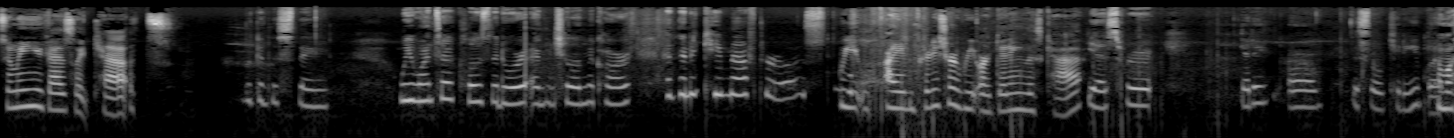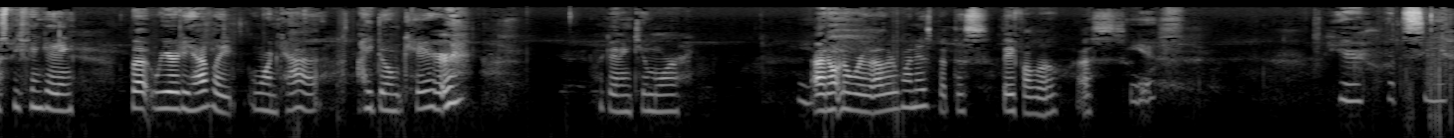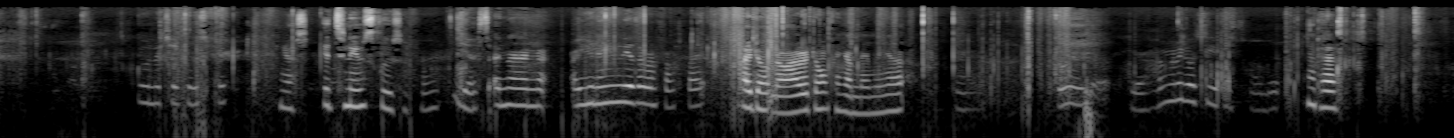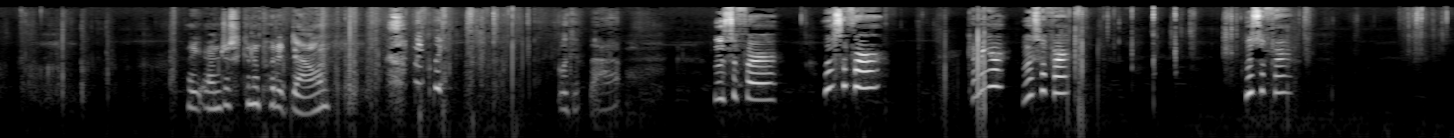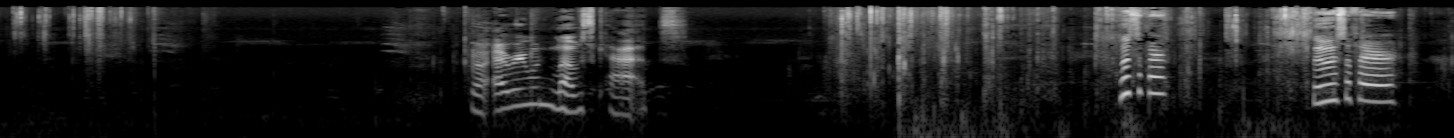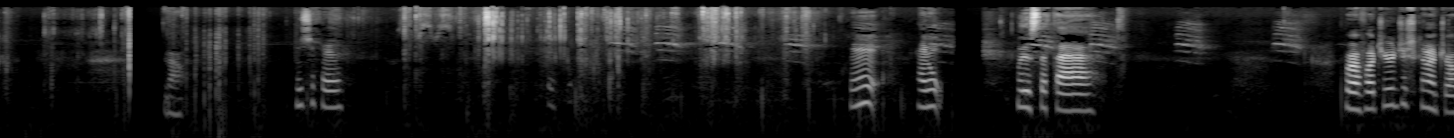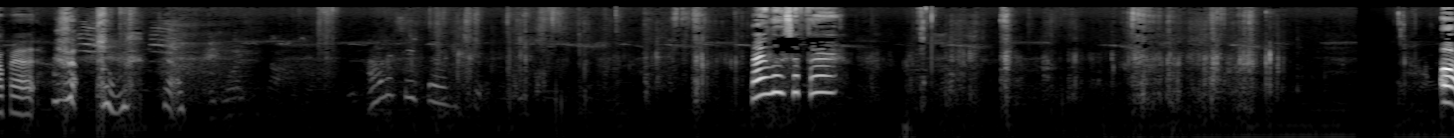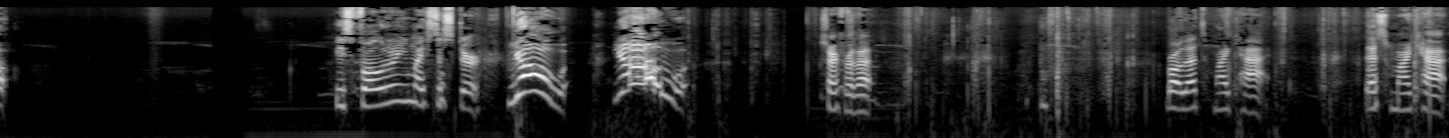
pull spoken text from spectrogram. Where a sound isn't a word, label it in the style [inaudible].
Assuming you guys like cats. Look at this thing. We went to close the door and chill in the car, and then it came after us. We, I'm pretty sure we are getting this cat. Yes, we're getting um this little kitty, but I must be thinking, but we already have like one cat. I don't care. [laughs] We're getting two more. I don't know where the other one is, but this they follow us. yes. Here, let's see. You want to take Lucifer? Yes, its name's Lucifer. Yes, and then are you naming the other one Frostbite? I don't know. I don't think I'm naming it. Where is it? Here, I'm gonna go see if I find it. Okay. Like I'm just gonna put it down. [gasps] Wait, wait. Look at that. Lucifer! Lucifer! Come here! Lucifer! Lucifer! Bro, everyone loves cats. Lucifer! Lucifer! No. Lucifer. Mm, I don't. Lucifer. Bro, I thought you were just gonna drop it. [coughs] No. I wanna see if the Bye, Lucifer. Oh. He's following my sister. No! No! Sorry for that. Bro, that's my cat. That's my cat.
